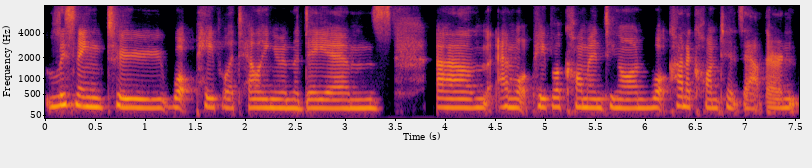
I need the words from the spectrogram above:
listening to what people are telling you in the DMs um, and what people are commenting on, what kind of content's out there, and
